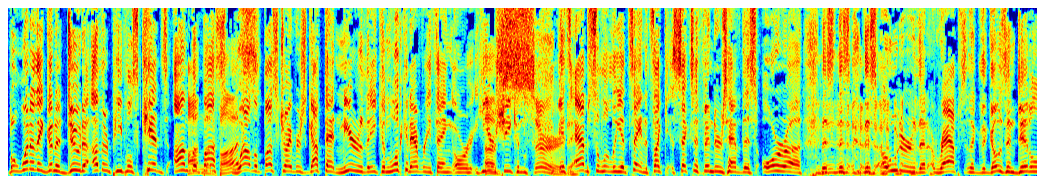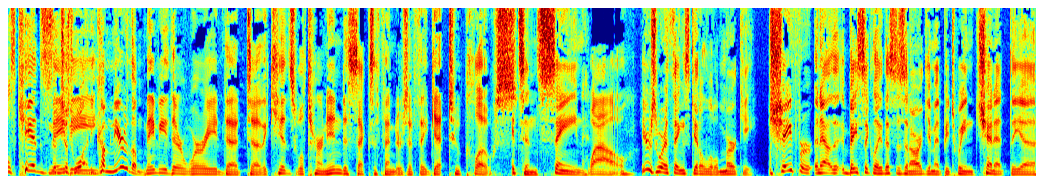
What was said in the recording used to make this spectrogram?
but what are they going to do to other people's kids on, the, On the bus, bus? while the bus driver's got that mirror that he can look at everything, or he or she can? Absurd. It's absolutely insane. It's like sex offenders have this aura, this this this odor that wraps like, that goes and diddles kids that just Maybe- want to come near them. maybe they're worried that uh, the kids will turn into sex offenders if they get too close It's insane. wow Here's where things get a little murky. Schaefer. Now, basically, this is an argument between Chenot, the uh,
